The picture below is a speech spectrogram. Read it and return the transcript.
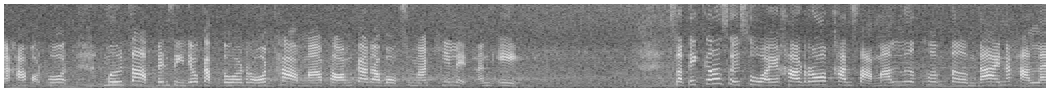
นะคะขอโทษ มือจับเป็นสีเดียวกับตัวรถค่ะ มาพร้อมกับระบบ Smart Keyless นั่นเองสติกเกอร์สวยๆ ค่ะ รอบคันสามารถเลือกเพิ่มเติมได้นะคะ และ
